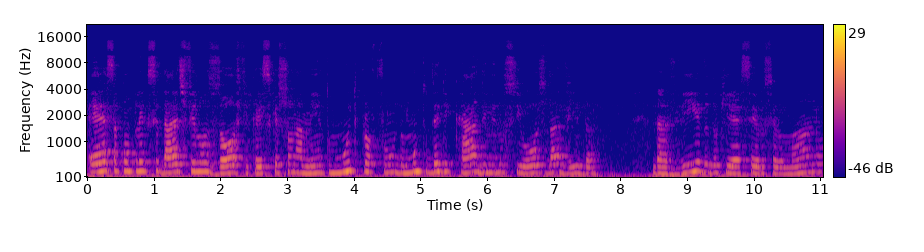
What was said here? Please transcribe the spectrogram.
é essa complexidade filosófica, esse questionamento muito profundo, muito delicado e minucioso da vida. Da vida, do que é ser o ser humano,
